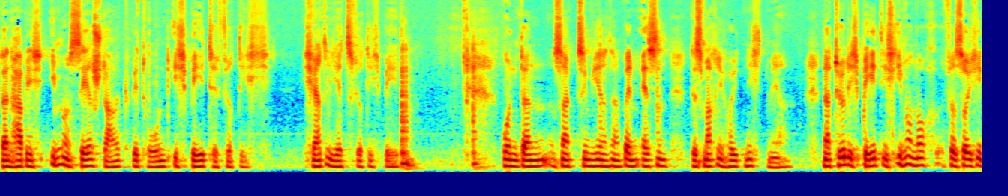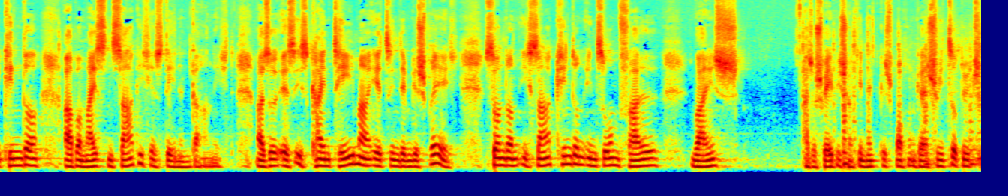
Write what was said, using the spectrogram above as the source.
dann habe ich immer sehr stark betont, ich bete für dich. Ich werde jetzt für dich beten. Und dann sagt sie mir beim Essen, das mache ich heute nicht mehr. Natürlich bete ich immer noch für solche Kinder, aber meistens sage ich es denen gar nicht. Also es ist kein Thema jetzt in dem Gespräch, sondern ich sage Kindern in so einem Fall, weiß, also Schwäbisch hat ich nicht gesprochen, gell, Schweizerdeutsch.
